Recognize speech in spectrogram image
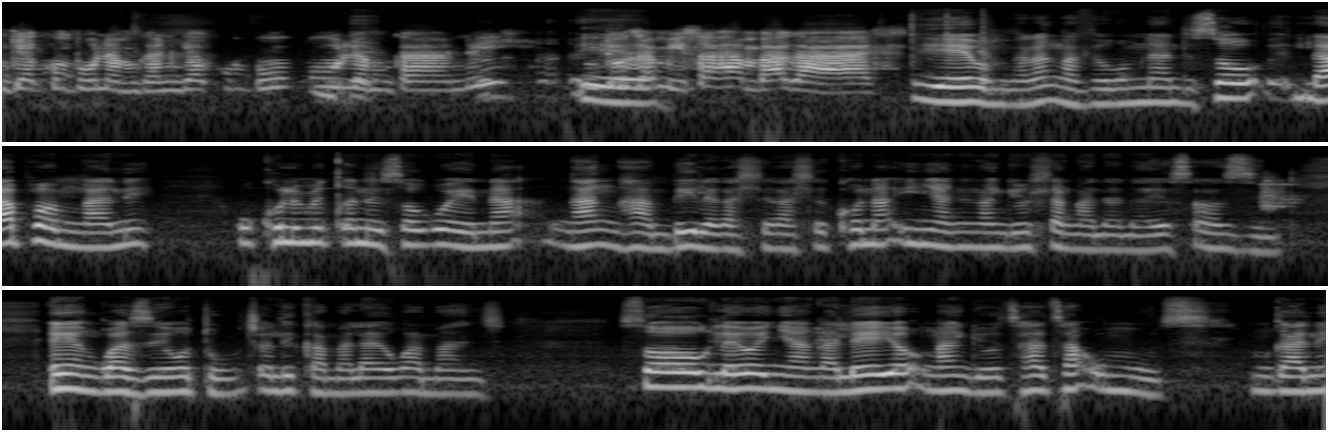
ngiyakhumbula mngani, ngiyakhumbula mngani. Yeah. Into zami isahamba kahle. yebo mngani angingave kumnandi so lapho mngani ukhuluma iqiniso kuwena ngangihambile kahle kahle khona inyanga engangiyohlangana nayo esazini engengikwaziyo kodwa ukutshela igama layo kwamanje so kuleyo nyanga leyo ngangiyothatha umuthi mngani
